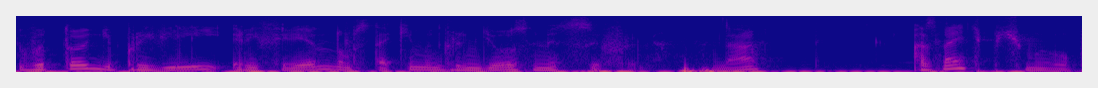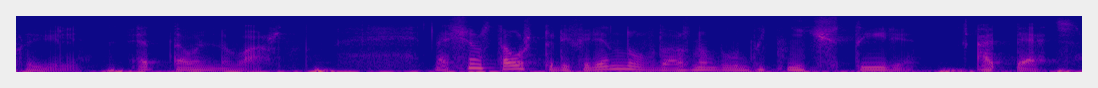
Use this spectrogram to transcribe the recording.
В итоге провели референдум с такими грандиозными цифрами. Да? А знаете, почему его провели? Это довольно важно. Начнем с того, что референдумов должно было быть не 4, а 5.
